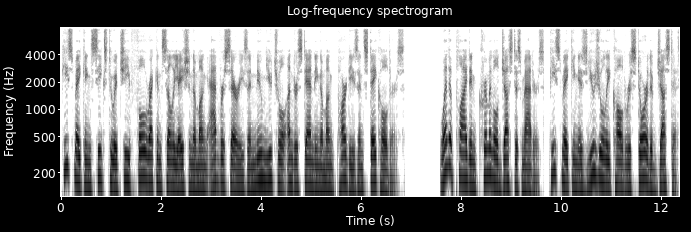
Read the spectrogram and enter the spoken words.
Peacemaking seeks to achieve full reconciliation among adversaries and new mutual understanding among parties and stakeholders. When applied in criminal justice matters, peacemaking is usually called restorative justice,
